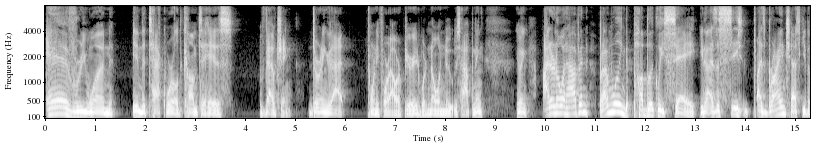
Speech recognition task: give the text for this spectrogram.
everyone in the tech world come to his vouching during that 24 hour period where no one knew it was happening. Going, I don't know what happened, but I'm willing to publicly say, you know, as a as Brian Chesky, the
